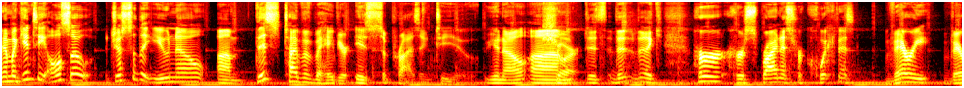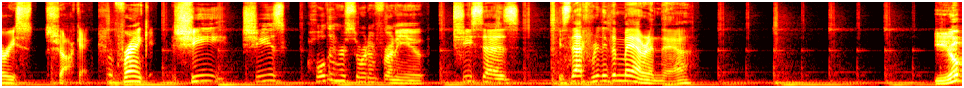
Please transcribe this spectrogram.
Now, McGinty, also, just so that you know, um, this type of behavior is surprising to you. You know, um, Sure. This, th- like her her spryness, her quickness, very very shocking. Frank, she she's holding her sword in front of you. She says, "Is that really the mayor in there?" Yep.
